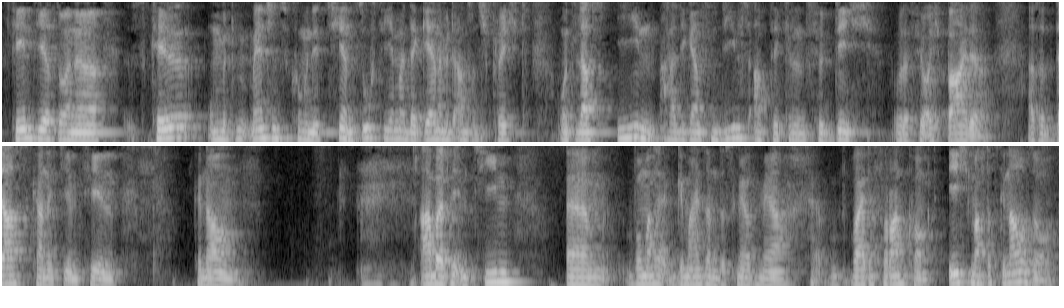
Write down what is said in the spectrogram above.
fehlt dir so eine Skill, um mit Menschen zu kommunizieren. Such dir jemanden, der gerne mit anderen spricht und lass ihn halt die ganzen Deals abwickeln für dich oder für euch beide. Also das kann ich dir empfehlen. Genau. Arbeite im Team, ähm, wo man halt gemeinsam das mehr und mehr weiter vorankommt. Ich mache das genauso.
